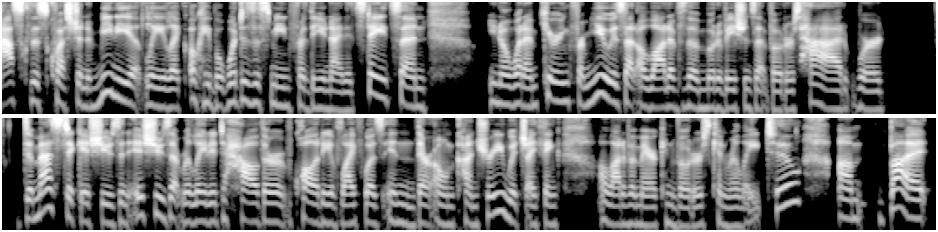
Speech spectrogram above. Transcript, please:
ask this question immediately like, okay, but what does this mean for the United States? And, you know, what I'm hearing from you is that a lot of the motivations that voters had were domestic issues and issues that related to how their quality of life was in their own country, which I think a lot of American voters can relate to. Um, but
